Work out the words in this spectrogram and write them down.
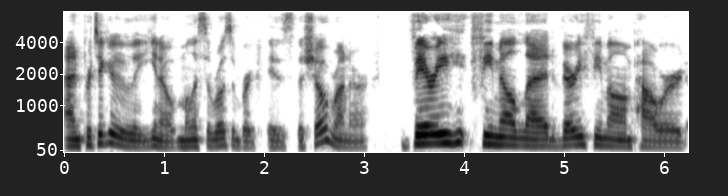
And particularly you know melissa rosenberg is the showrunner very female led very female empowered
